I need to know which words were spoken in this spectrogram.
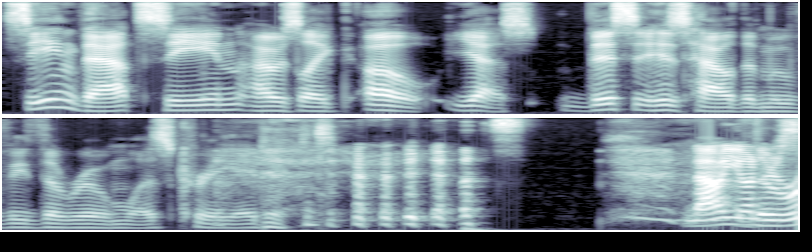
Seeing that scene, I was like, "Oh yes, this is how the movie The Room was created." yes. Now you understand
